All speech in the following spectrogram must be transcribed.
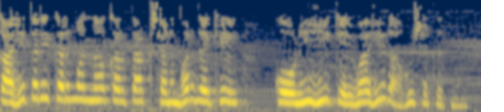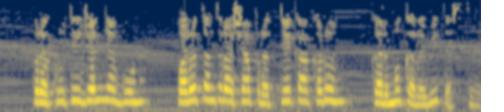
काहीतरी कर्म न करता क्षणभर देखील कोणीही केव्हाही राहू शकत नाही. प्रकृतीजन्य गुण परतंत्र अशा प्रत्येकाकडून कर्म करवीत असतात.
